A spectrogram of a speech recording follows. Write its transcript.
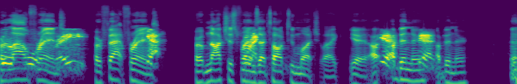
Her loud or, friends, right? her fat friends, Yeah. her obnoxious friends Correct. that talk too much. Like, yeah, I, Yeah, I've been there. I've been there. the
